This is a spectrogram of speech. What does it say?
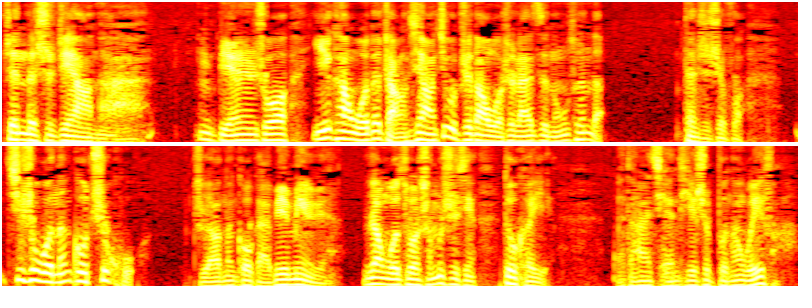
真的是这样的。别人说一看我的长相就知道我是来自农村的，但是师傅，其实我能够吃苦，只要能够改变命运，让我做什么事情都可以。当然前提是不能违法。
